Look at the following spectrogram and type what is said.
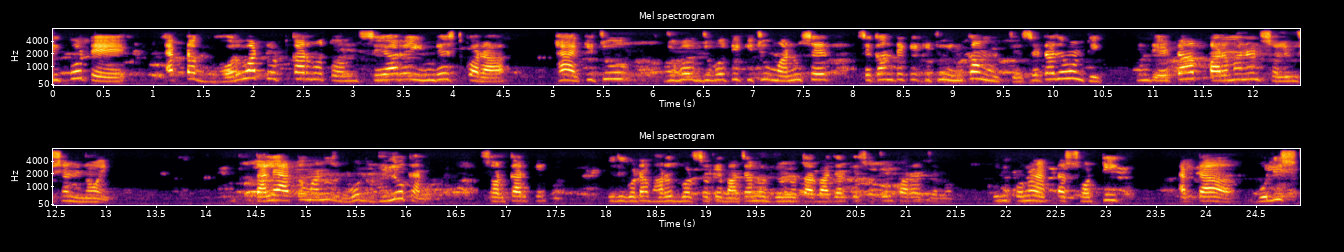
রিপোর্টে একটা ঘরোয়া টোটকার মতন শেয়ারে ইনভেস্ট করা হ্যাঁ কিছু যুবক, যুবতী, কিছু মানুষের সেখান থেকে কিছু ইনকাম হচ্ছে, সেটা যেমন ঠিক, কিন্তু এটা পার্মানেন্ট সলিউশন নয়। তাহলে এত মানুষ ভোট দিল কেন সরকারকে? যদি গোটা ভারতবর্ষকে বাঁচানোর জন্য, তার বাজারকে সচল করার জন্য, যদি কোনো একটা সঠিক, একটা বলিষ্ঠ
